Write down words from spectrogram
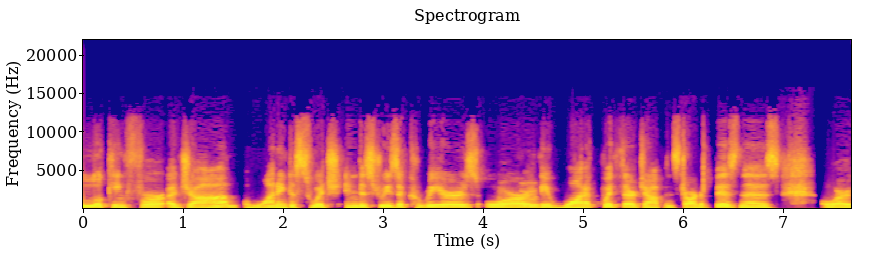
looking for a job, wanting to switch industries or careers, or mm-hmm. they want to quit their job and start a business or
